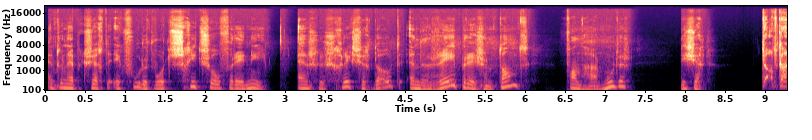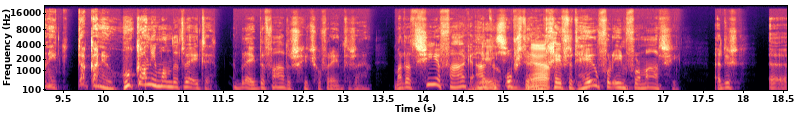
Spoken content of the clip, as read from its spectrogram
En toen heb ik gezegd, ik voel het woord schizofrenie. En ze schrikt zich dood. En de representant van haar moeder, die zegt, dat kan niet, dat kan niet. Hoe kan die man dat weten? Het bleek de vader schizofreen te zijn. Maar dat zie je vaak uit een opstelling. ja. geeft het heel veel informatie. Eh, dus eh,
